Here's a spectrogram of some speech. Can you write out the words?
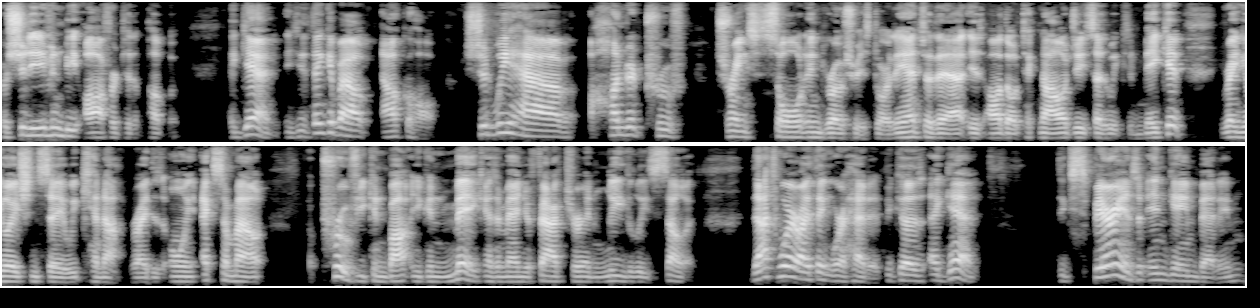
or should even be offered to the public. Again, if you think about alcohol, should we have a hundred proof drinks sold in grocery store? The answer to that is although technology says we can make it, regulations say we cannot, right? There's only X amount of proof you can buy, you can make as a manufacturer and legally sell it. That's where I think we're headed because again, the experience of in-game betting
